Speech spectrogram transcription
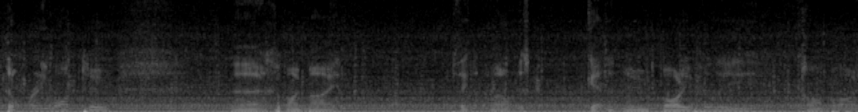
I Don't really want to. Uh, my I think at the moment is getting a new body for the combine.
